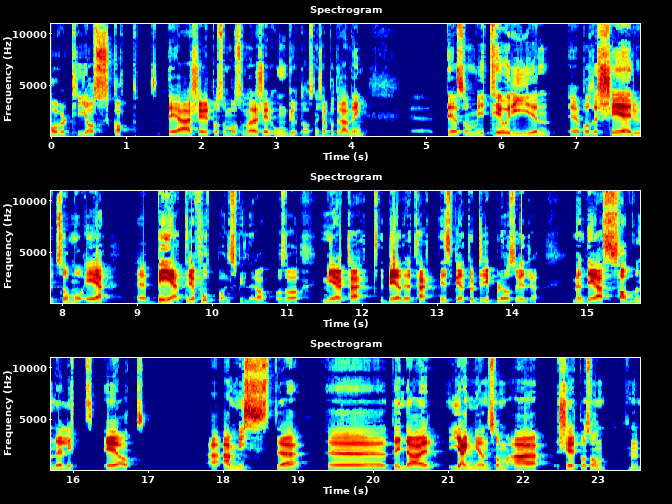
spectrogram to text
over tid har skapt det jeg ser på som også når jeg ser unggutter som kommer på trening. Det som i teorien både ser ut som og er bedre fotballspillere. Altså mer tek bedre teknisk, bedre å drible osv. Men det jeg savner litt, er at jeg, jeg mister eh, den der gjengen som jeg ser på sånn hm,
